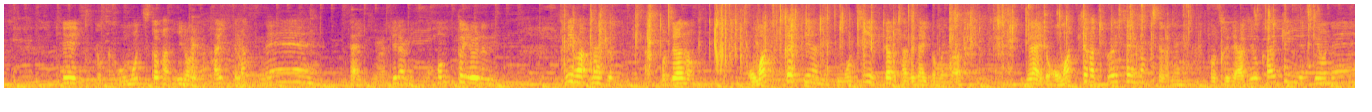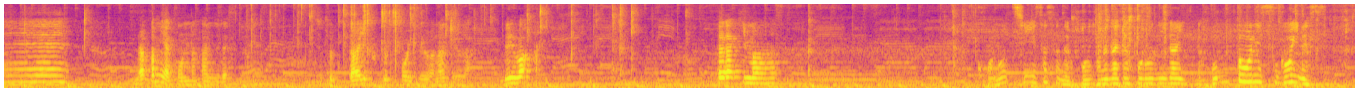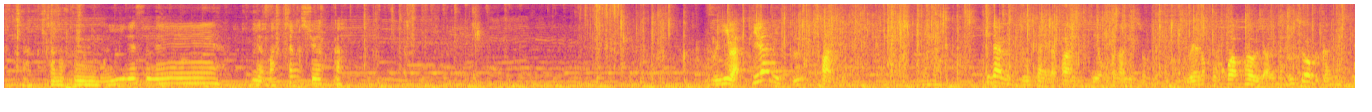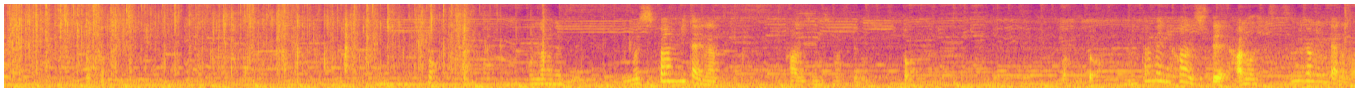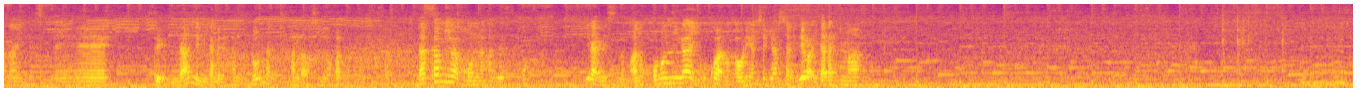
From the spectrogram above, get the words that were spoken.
ケーキとかお餅とかいろいろ入ってますね。最近はティラミスもほんといろいろですではまずこちらのお抹茶ティラミスモチーフから食べたいと思います。でないとお抹茶が潰れちゃいますからね。途中で味を変えたいんですよね。中身はこんな感じですね。ちょっと大福っぽいというかなんていうか。ではいただきます。この小ささでこれだけほろ苦いって本当にすごいです。抹茶の風味もいいですね。いや抹茶が主役か。次はティラミスパンですティラミスみたいなパンって横なんでしょうけど上のココアパウダー大丈夫かね。こんな感じで。すね蒸しパンみたいな感じにしますけどちょっとちょっと。見た目に反してあの包み紙みたいなのがないんですね。でなんで見た目でどんな判断をするのかって思うんですが中身はこんな感じです。ティラミスのあのほろ苦いココアの香りがしてきましたねではいただきます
